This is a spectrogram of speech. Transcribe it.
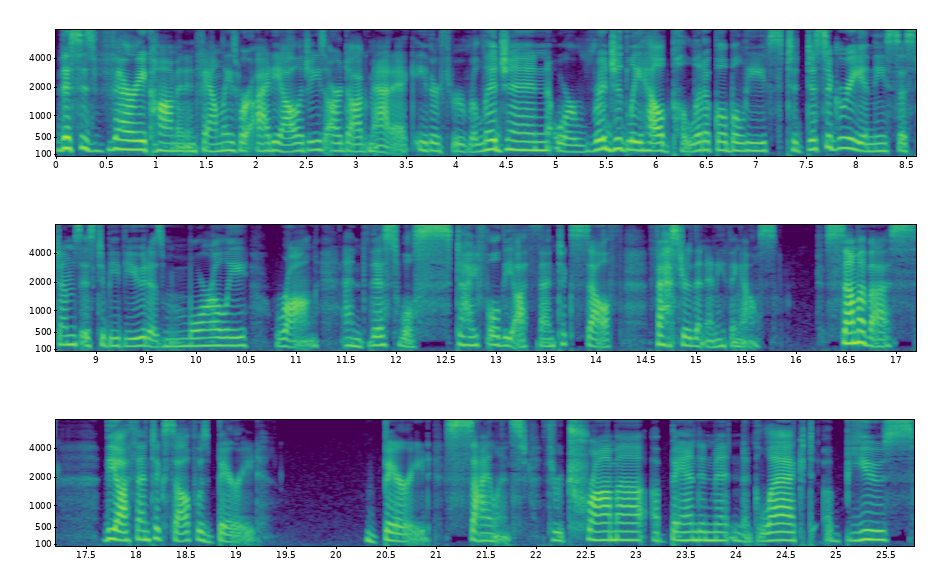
This is very common in families where ideologies are dogmatic, either through religion or rigidly held political beliefs. To disagree in these systems is to be viewed as morally wrong, and this will stifle the authentic self faster than anything else. Some of us, the authentic self was buried buried, silenced through trauma, abandonment, neglect, abuse.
